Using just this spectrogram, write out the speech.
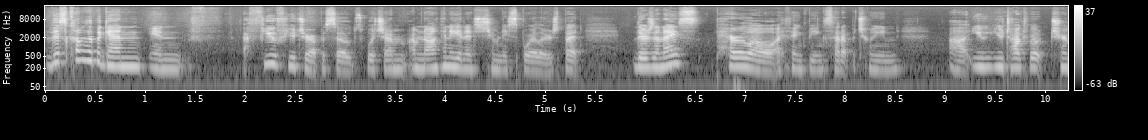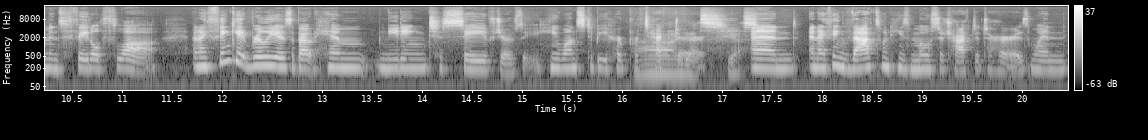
this comes up again in f- a few future episodes, which I'm I'm not going to get into too many spoilers, but there's a nice parallel I think being set up between uh, you you talked about Truman's fatal flaw. And I think it really is about him needing to save Josie. He wants to be her protector. Ah, yes, yes. And and I think that's when he's most attracted to her is when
